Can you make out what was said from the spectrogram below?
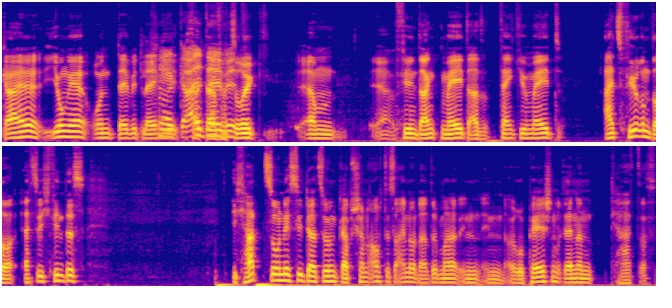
geil, Junge, und David Laney Ja, geil, sagt einfach David. zurück, ähm, ja, vielen Dank, Mate, also thank you, Mate. Als Führender, also ich finde es, ich hatte so eine Situation, gab es schon auch das eine oder andere Mal in, in europäischen Rennen, ja, das,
